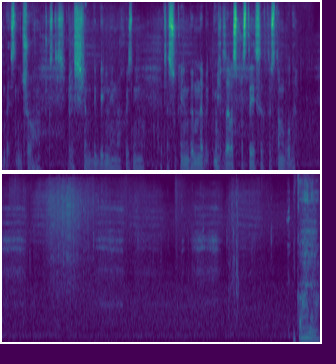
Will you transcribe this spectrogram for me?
Без нічого. Блять, шлем дебільний нахуй зніму. Хоча, сука, він би мене міг зараз спасти, якщо хтось там буде. Нікого нема.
